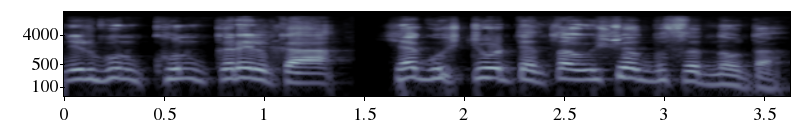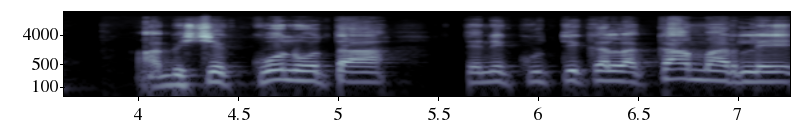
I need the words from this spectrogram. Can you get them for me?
निर्गुण खून करेल का ह्या गोष्टीवर त्यांचा विश्वास बसत नव्हता. अभिषेक कोण होता त्याने कृतिकाला का मारले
